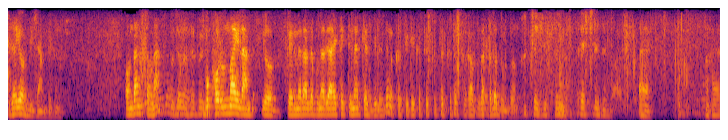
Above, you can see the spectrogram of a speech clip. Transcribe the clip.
size yormayacağım dedim. Ondan sonra bu korunmayla yok benim herhalde buna riayet ettiğim herkes bilir değil mi? 42, 43, 44, 44, 46 dakikada durdum. Teşkil ederim. Evet. Aha.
